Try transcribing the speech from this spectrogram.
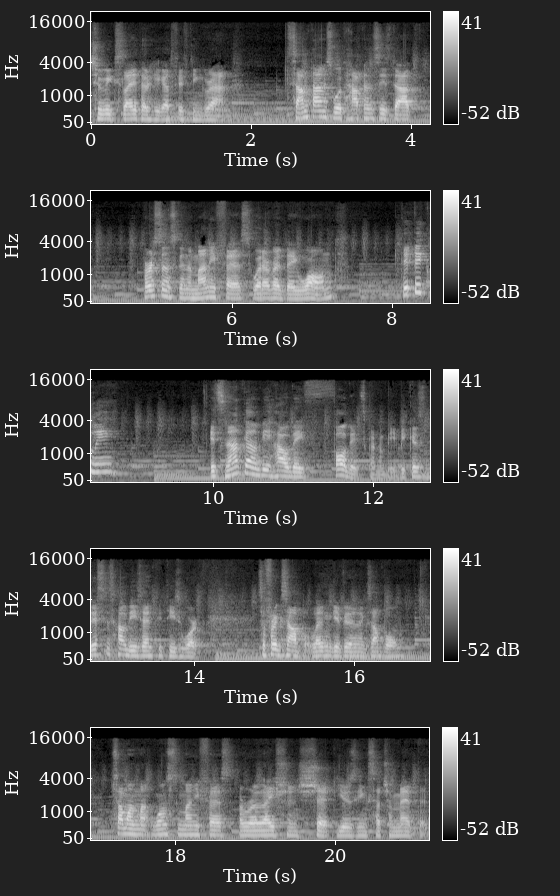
Two weeks later, he got 15 grand. Sometimes what happens is that person's gonna manifest whatever they want. Typically, it's not gonna be how they thought it's gonna be because this is how these entities work. So, for example, let me give you an example. Someone wants to manifest a relationship using such a method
